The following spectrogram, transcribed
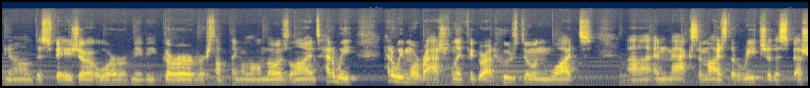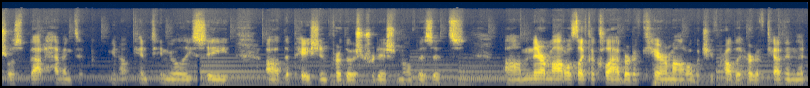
you know, dysphagia or maybe GERD or something along those lines. How do we how do we more rationally figure out who's doing what uh, and maximize the reach of the specialist without having to, you know, continually see uh, the patient for those traditional visits? Um, and there are models like the collaborative care model, which you've probably heard of, Kevin, that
